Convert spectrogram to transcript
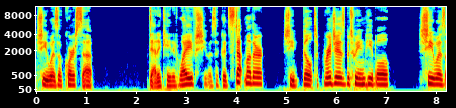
She was, of course, a dedicated wife. She was a good stepmother. She built bridges between people. She was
